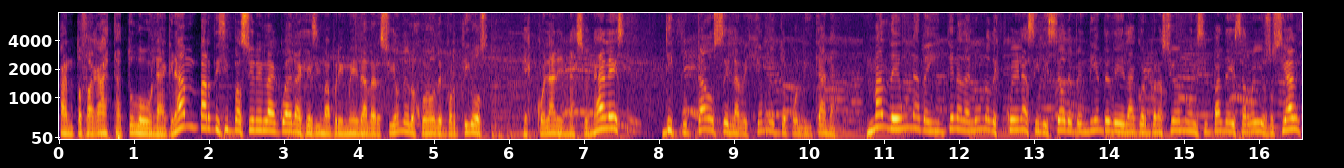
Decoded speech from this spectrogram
Antofagasta tuvo una gran participación en la 41 versión de los Juegos Deportivos Escolares Nacionales disputados en la región metropolitana. Más de una veintena de alumnos de escuelas y liceos dependientes de la Corporación Municipal de Desarrollo Social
